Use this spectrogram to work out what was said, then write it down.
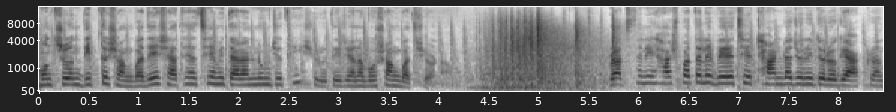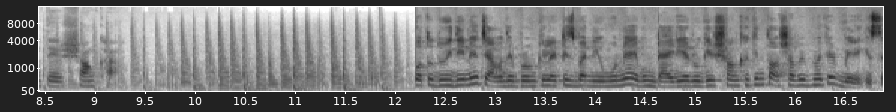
আমন্ত্রণ দীপ্ত সংবাদে। সাথে আছে আমি তারান্নুম জ্যোতি শুরুতে জানাব সংবাদ শিরোনাম। রাজধানীর হাসপাতালে বেড়েছে ঠান্ডাজনিত রোগে আক্রান্তের সংখ্যা। গত দুই দিনে যে আমাদের ব্রঙ্কিলাইটিস বা নিউমোনিয়া এবং ডায়রিয়া রোগীর সংখ্যা কিন্তু অস্বাভাবিকের বেড়ে গেছে।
